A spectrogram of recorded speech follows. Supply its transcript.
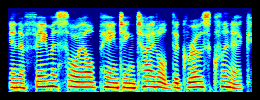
in a famous oil painting titled The Gross Clinic.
